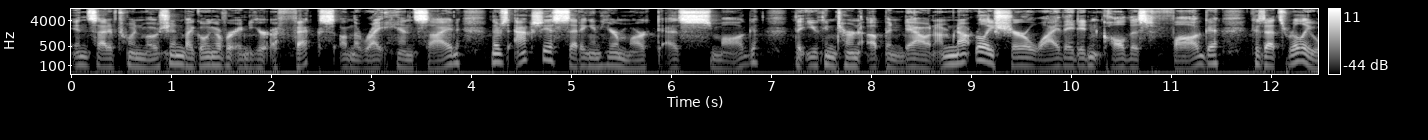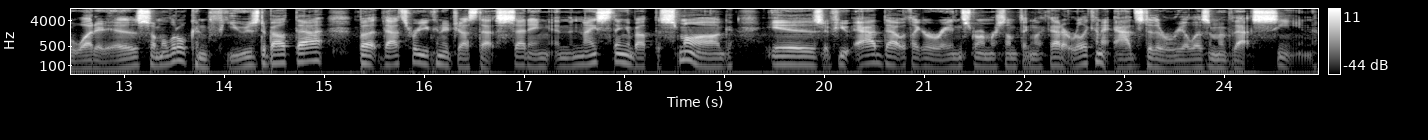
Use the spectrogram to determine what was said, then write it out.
inside of Twinmotion by going over into your effects on the right hand side. There's actually a setting in here marked as smog that you can turn up and down. I'm not really sure why they didn't call this fog because that's really what it is. So I'm a little confused about that, but that's where you can adjust that setting. And the nice thing about the smog is if you add that with like a rainstorm or something like that, it really kind of adds to the realism of that scene.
